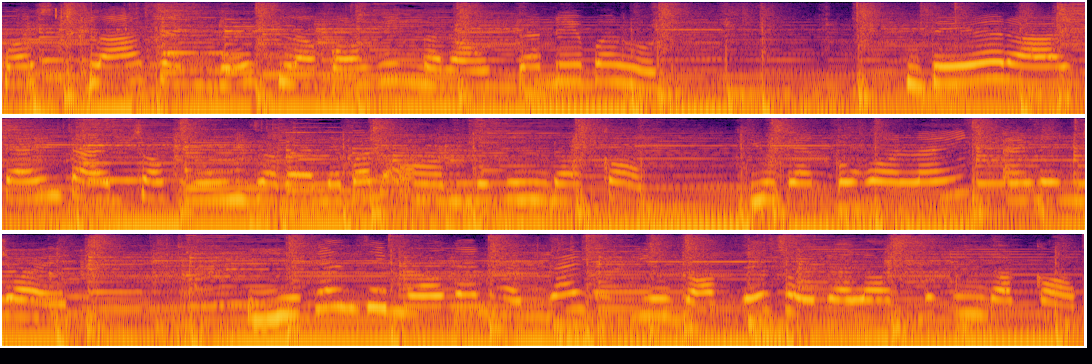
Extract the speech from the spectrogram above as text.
first class and guests love walking around the neighborhood. There are 10 types of rooms available on booking.com. You can book online and enjoy it. You can see more than 100 reviews of this hotel on booking.com.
